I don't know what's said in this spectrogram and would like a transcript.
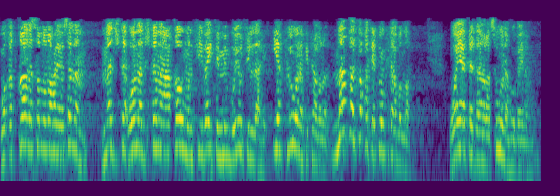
وقد قال صلى الله عليه وسلم وما اجتمع قوم في بيت من بيوت الله يتلون كتاب الله. ما قال فقط يتلون كتاب الله؟ ويتدارسونه بينهم.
